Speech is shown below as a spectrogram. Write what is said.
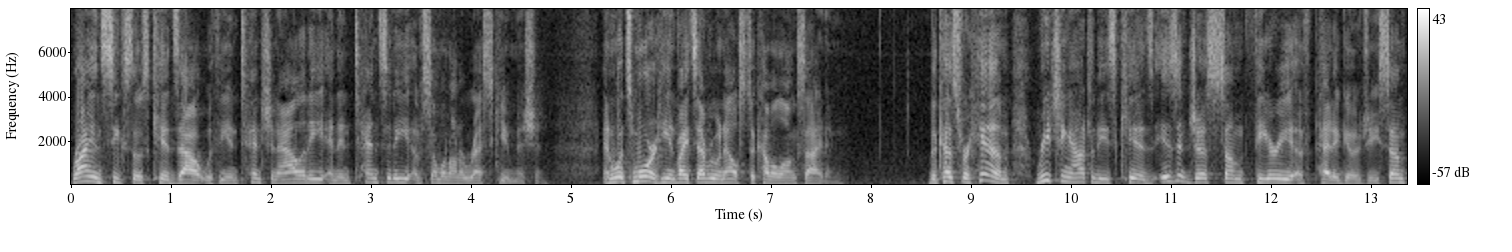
Ryan seeks those kids out with the intentionality and intensity of someone on a rescue mission. And what's more, he invites everyone else to come alongside him. Because for him, reaching out to these kids isn't just some theory of pedagogy, some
